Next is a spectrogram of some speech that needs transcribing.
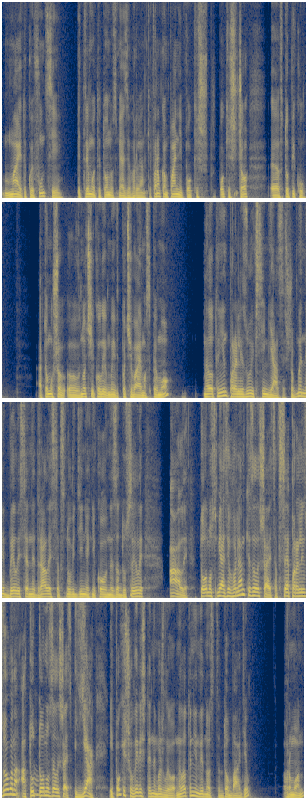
має такої функції підтримувати тонус м'язів горлянки. Фармкомпанії поки, поки що е, в топіку. А тому, що е, вночі, коли ми відпочиваємо, спимо, мелатонін паралізує всі м'язи, щоб ми не билися, не дралися в сновидіннях, нікого не задусили. Але тонус м'язів горлянки залишається. Все паралізовано, а тут тонус залишається. Як? І поки що вирішити неможливо. Мелатонін відноситься до бадів, гормон.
